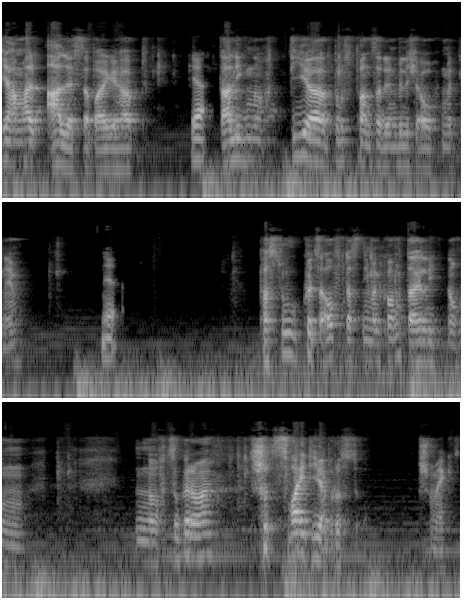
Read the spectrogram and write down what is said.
Die haben halt alles dabei gehabt. Ja. Da liegen noch Dia-Brustpanzer, den will ich auch mitnehmen. Ja. Pass du kurz auf, dass niemand kommt. Da liegt noch ein noch Zuckerrohr. Schutz 2 Dia-Brust. Schmeckt.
